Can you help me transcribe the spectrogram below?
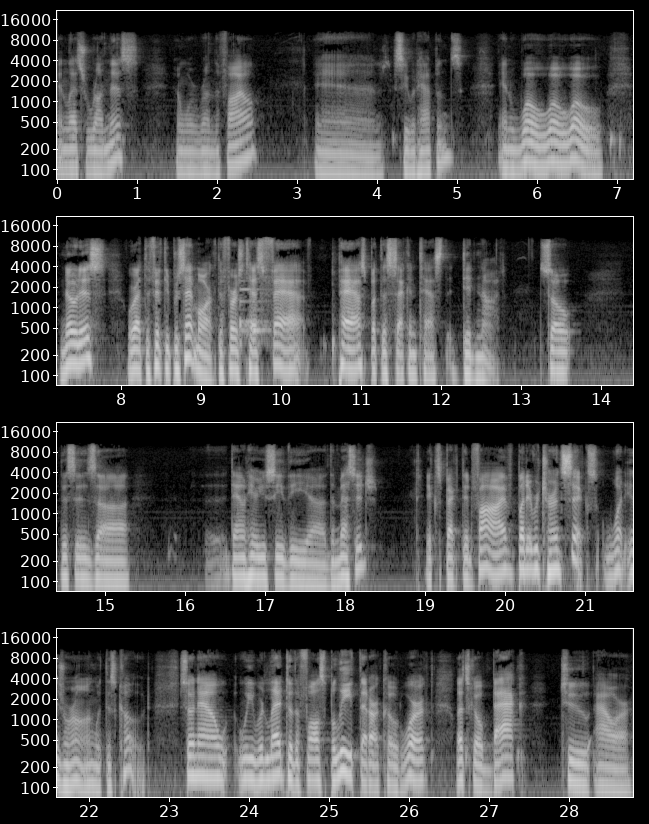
and let's run this and we'll run the file and see what happens and whoa whoa whoa notice we're at the 50% mark the first test fa- passed but the second test did not so this is uh, down here you see the uh, the message expected 5, but it returned 6. What is wrong with this code? So now we were led to the false belief that our code worked. Let's go back to our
